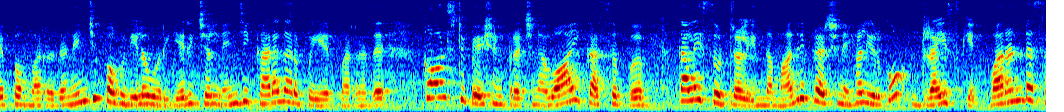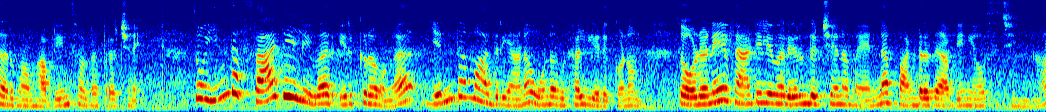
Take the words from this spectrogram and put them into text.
ஏப்பம் வர்றது நெஞ்சு பகுதியில் ஒரு எரிச்சல் நெஞ்சு கரகரப்பு ஏற்படுறது கான்ஸ்டிபேஷன் பிரச்சனை வாய் கசப்பு தலை சுற்றல் இந்த மாதிரி பிரச்சனைகள் இருக்கும். ட்ரை ஸ்கின் வறண்ட சருமம் அப்படின்னு சொல்கிற பிரச்சனை. ஸோ இந்த ஃபேட்டி லிவர் இருக்கிறவங்க எந்த மாதிரியான உணவுகள் எடுக்கணும்? ஸோ உடனே ஃபேட்டி லிவர் இருந்துச்சு நம்ம என்ன பண்ணுறது அப்படின்னு யோசிச்சிங்கன்னா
